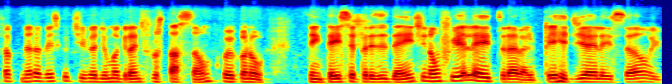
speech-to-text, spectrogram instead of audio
foi a primeira vez que eu tive ali uma grande frustração, que foi quando eu tentei ser presidente e não fui eleito, né, velho? Perdi a eleição e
